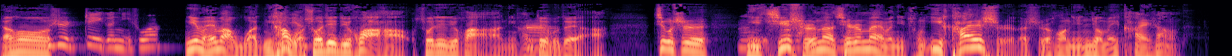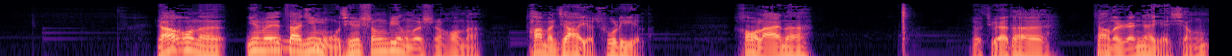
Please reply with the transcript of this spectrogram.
然后不是这个，你说因为吧，我你看我说这句话哈，说这句话啊，你看对不对啊？就是你其实呢，其实妹妹，你从一开始的时候您就没看上他，然后呢，因为在你母亲生病的时候呢，他们家也出力了，后来呢，又觉得这样的人家也行，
